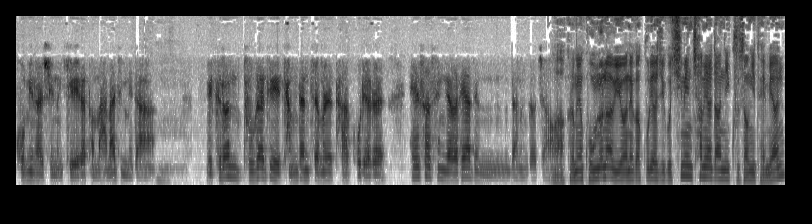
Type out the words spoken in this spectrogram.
고민할 수 있는 기회가 더 많아집니다. 음. 그런 두 가지 장단점을 다 고려를 해서 생각을 해야 된다는 거죠. 아, 그러면 공론화위원회가 꾸려지고 시민참여단이 구성이 되면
